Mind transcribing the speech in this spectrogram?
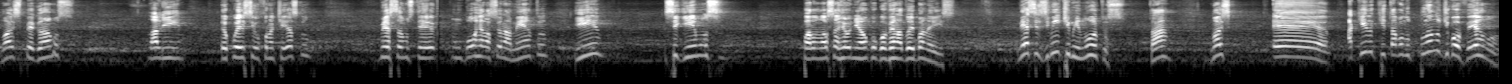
Nós pegamos ali, eu conheci o Francesco, começamos a ter um bom relacionamento e seguimos para a nossa reunião com o governador Ibanês. Nesses 20 minutos, tá? Nós, é, aquilo que estava no plano de governo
